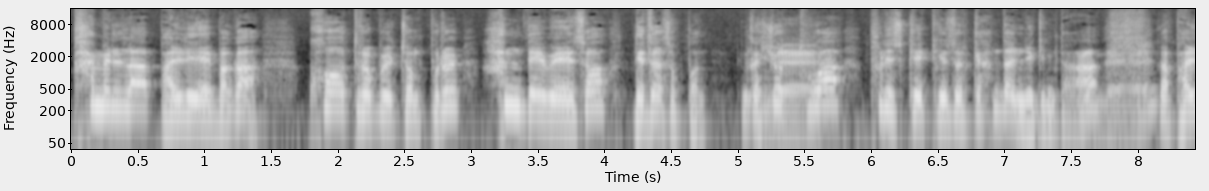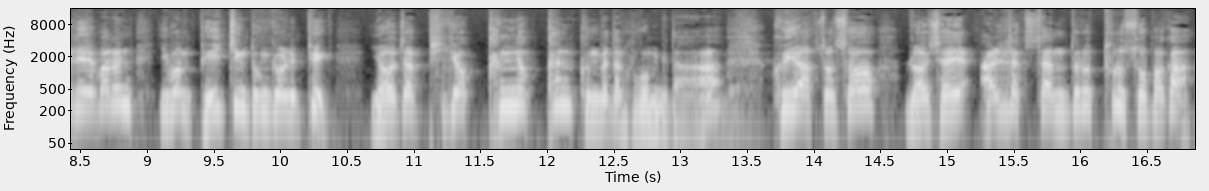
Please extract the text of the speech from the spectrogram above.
카밀라 발리에바가 quadruple 점프를 한 대회에서 네다섯 번 그러니까 네. 쇼트와 네. 프리스케이팅에서 이렇게 한다는 얘기입니다. 네. 그러니까 발리에바는 이번 베이징 동계올림픽 여자 피겨 강력한 금메달 후보입니다. 네. 그에 앞서서 러시아의 알렉산드라 트루소바가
